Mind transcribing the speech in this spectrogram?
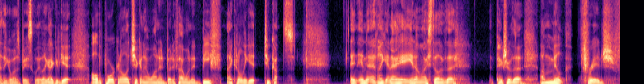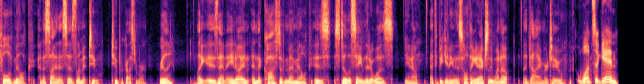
I think it was basically like I could get all the pork and all the chicken I wanted, but if I wanted beef, I could only get two cuts. And and uh, like and I you know I still have the, the picture of the a milk fridge full of milk and a sign that says limit two two per customer. Really? Like is that you know and and the cost of my milk is still the same that it was you know at the beginning of this whole thing. It actually went up a dime or two. Once again,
